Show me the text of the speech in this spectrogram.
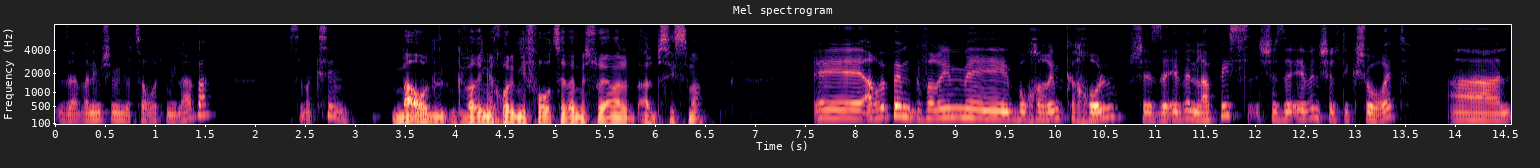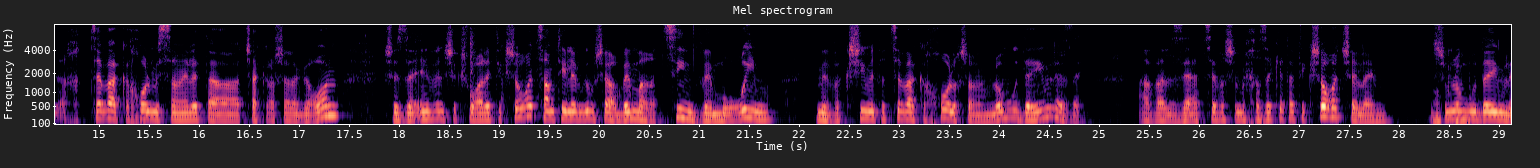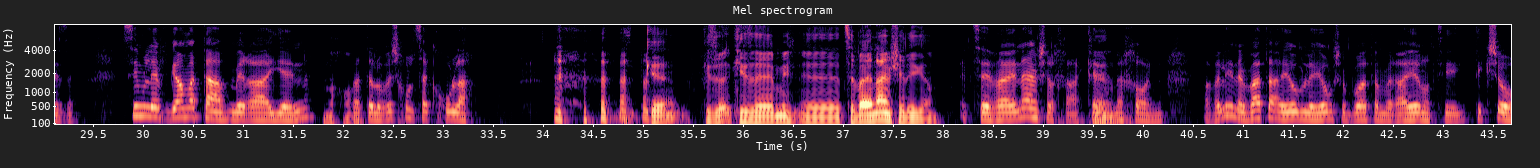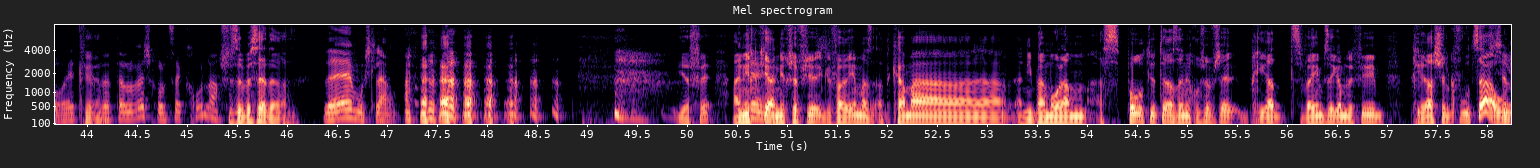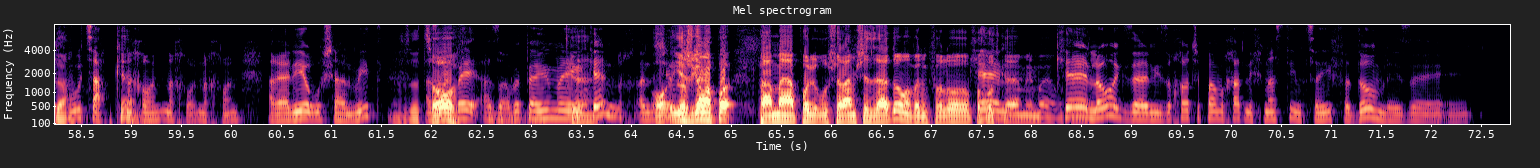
זה אבנים שמיוצרות מלבה, זה מקסים. מה עוד גברים כן. יכולים לבחור צבע מסוים על, על בסיס מה? Uh, הרבה פעמים גברים uh, בוחרים כחול, שזה אבן לפיס, שזה אבן של תקשורת. הצבע הכחול מסמל את הצ'קרה של הגרון. שזה אבן שקשורה לתקשורת. שמתי לב גם שהרבה מרצים ומורים מבקשים את הצבע הכחול. עכשיו, הם לא מודעים לזה, אבל זה הצבע שמחזק את התקשורת שלהם. אנשים okay. לא אוקיי. מודעים לזה. שים לב, גם אתה מראיין, נכון. ואתה לובש חולצה כחולה. כן, כי זה, כי זה uh, צבע העיניים שלי גם. צבע העיניים שלך, כן, כן, נכון. אבל הנה, באת היום ליום שבו אתה מראיין אותי תקשורת, כן. ואתה לובש חולצה כחולה. שזה בסדר אז. זה מושלם. יפה. אני, כן. אני חושב שגברים, אז עד כמה... אני בא מעולם הספורט יותר, אז אני חושב שבחירת צבעים זה גם לפי בחירה של קבוצה אהודה. של קבוצה, כן. נכון, נכון, נכון. הרי אני ירושלמית. זה צהוב. אז הרבה, אז הרבה פעמים, אה, כן, כן אנשים... או, יש לא... גם הפועל, פעם היה הפועל ירושלים שזה אדום, אבל הם כבר לא כן, פחות קיימים היום. כן, כן, לא רק זה, אני זוכרת שפעם אחת נכנסתי עם צעיף אדום לאיזה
